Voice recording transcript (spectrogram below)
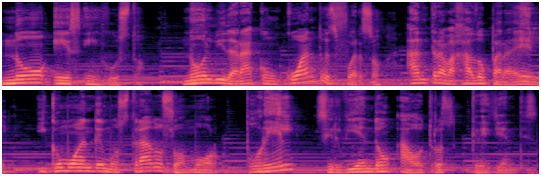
no es injusto. No olvidará con cuánto esfuerzo han trabajado para Él y cómo han demostrado su amor por Él sirviendo a otros creyentes,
